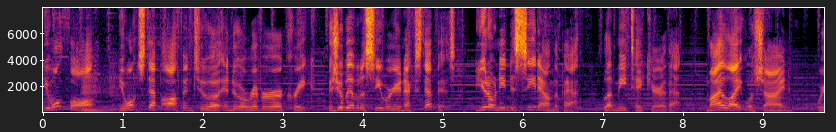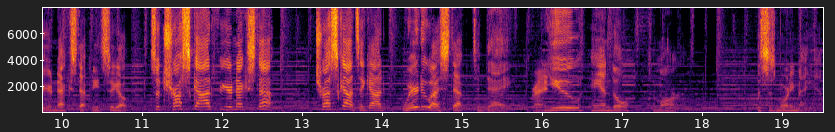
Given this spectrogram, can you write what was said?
You won't fall. Mm-hmm. You won't step off into a into a river or a creek because you'll be able to see where your next step is. You don't need to see down the path. Let me take care of that. My light will shine where your next step needs to go. So trust God for your next step. Trust God. Say, God, where do I step today? Right. You handle tomorrow. This is Morning Mayhem.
